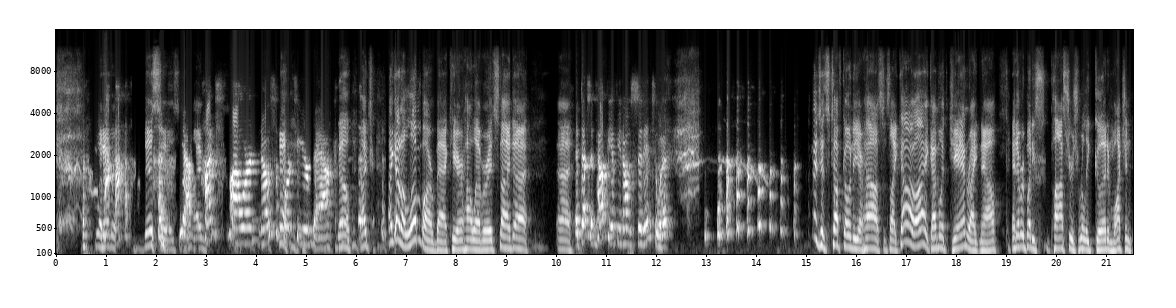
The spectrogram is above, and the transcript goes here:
Whatever this is. Yeah, hunch forward, no support to your back. no, I, I got a lumbar back here. However, it's not. Uh, uh, it doesn't help you if you don't sit into it. It's tough going to your house. It's like, oh, like I'm with Jan right now, and everybody's posture is really good and watching,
